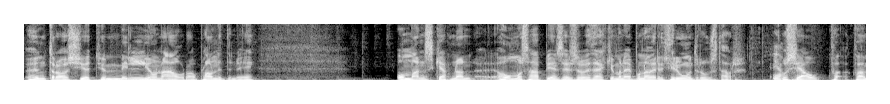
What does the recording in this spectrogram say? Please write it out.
170 miljón ár á plánitunni og mannskjafnan Homo sapiens eins og við þekkjum hann er búin að vera í 300.000 ár Já. og sjá hvað hva,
